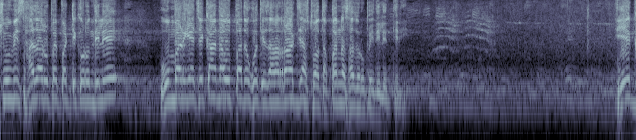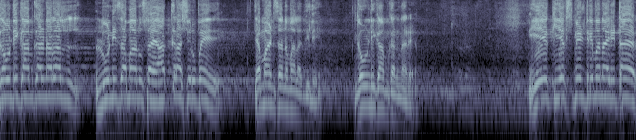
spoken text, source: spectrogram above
चोवीस हजार रुपये पट्टी करून दिले. उंबडग्याचे कांदा उत्पादक होते जरा राग जास्त होता. पन्नास हजार रुपये दिलेत त्यांनी. एक गवंडी काम करणारा लोणीचा माणूस आहे अकराशे रुपये त्या माणसानं मला दिले. गवंडी काम करणाऱ्या. एक एक्स मिलिटरी म्हणा रिटायर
